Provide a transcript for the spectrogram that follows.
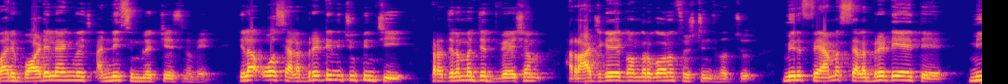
వారి బాడీ లాంగ్వేజ్ అన్నీ సిమ్యులేట్ చేసినవే. ఇలా ఓ సెలబ్రిటీని చూపించి ప్రజల మధ్య ద్వేషం రాజకీయ గందరగోళం సృష్టించవచ్చు. మీరు ఫేమస్ సెలబ్రిటీ అయితే మీ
